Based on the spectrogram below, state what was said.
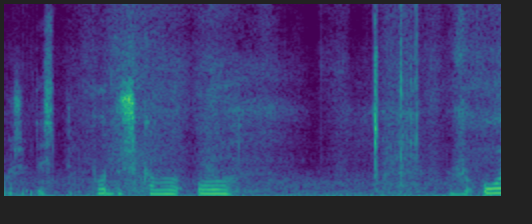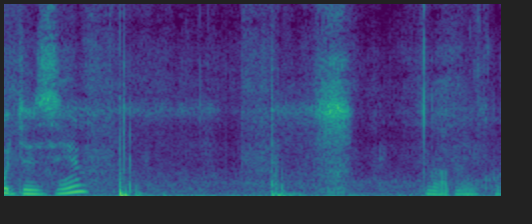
Може, десь під подушками у в одязі. Ладненько,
